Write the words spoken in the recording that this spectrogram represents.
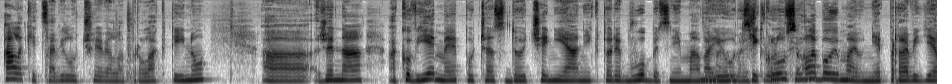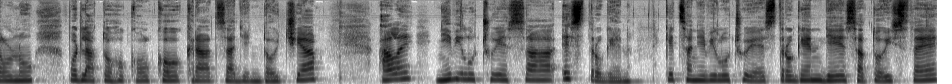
Ale keď sa vylučuje veľa prolaktínu, a žena, ako vieme, počas dojčenia niektoré vôbec nemávajú cyklus, alebo ju majú nepravidelnú podľa toho, koľkokrát za deň dojčia. Ale nevylučuje sa estrogen keď sa nevylučuje estrogen, deje sa to isté,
